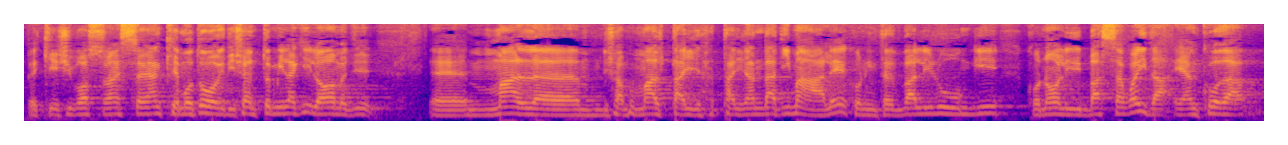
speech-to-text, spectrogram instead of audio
perché ci possono essere anche motori di 100.000 km eh, mal, diciamo, mal tagli, tagliandati male, con intervalli lunghi, con oli di bassa qualità e ancora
